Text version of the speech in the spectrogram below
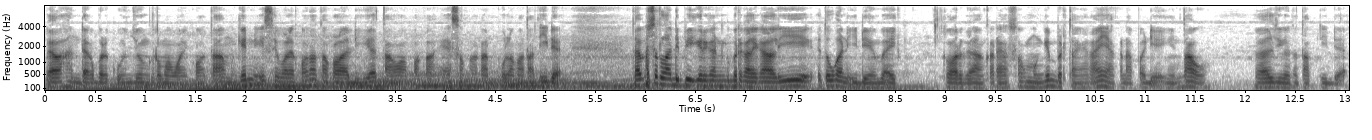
Lel hendak berkunjung ke rumah wali kota. Mungkin istri wali kota tahu kalau dia tahu apakah esok akan pulang atau tidak. Tapi setelah dipikirkan berkali-kali, itu kan ide yang baik. Keluarga angker esok mungkin bertanya-tanya kenapa dia ingin tahu. Lel juga tetap tidak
